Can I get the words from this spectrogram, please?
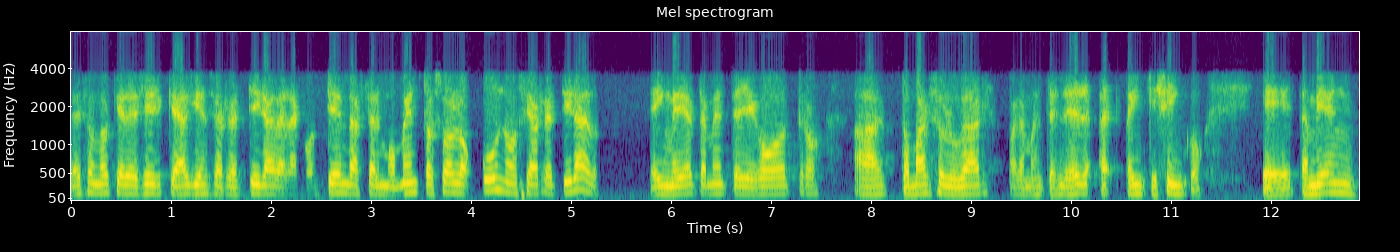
eso no quiere decir que alguien se retira de la contienda. Hasta el momento solo uno se ha retirado e inmediatamente llegó otro a tomar su lugar para mantener 25. Eh, también,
